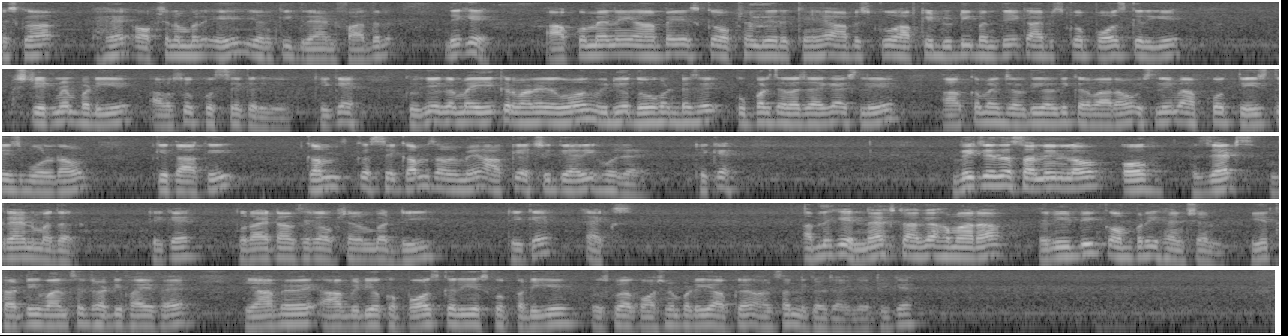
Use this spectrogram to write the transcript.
इसका है ऑप्शन नंबर ए यानी कि ग्रैंड फादर देखिए आपको मैंने यहाँ पे इसके ऑप्शन दे रखे हैं। आप इसको, आपकी ड्यूटी बनती है कि आप इसको पॉज करिए स्टेटमेंट पढ़िए, आप उसको खुद से करिए, ठीक है? क्योंकि अगर मैं ये करवाने लगूँगा वीडियो दो घंटे से ऊपर चला जाएगा, इसलिए आपका मैं जल्दी जल्दी करवा रहा हूँ। इसलिए मैं आपको तेज़ तेज़ बोल रहा हूँ कि ताकि कम से कम समय में आपकी अच्छी तैयारी हो जाए, ठीक है? Which is the son in law of Jades grandmother ठीक है? तो राइट आंसर है ऑप्शन नंबर डी ठीक है? एक्स अब देखिए नेक्स्ट आ गया हमारा रीडिंग कॉम्प्रीहेंशन ये थर्टी वन से थर्टी फाइव है। यहाँ पे आप वीडियो को पॉज करिए, इसको पढ़िए, उसके बाद क्वेश्चन पढ़िए, आपके आंसर निकल जाएँगे, ठीक है?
